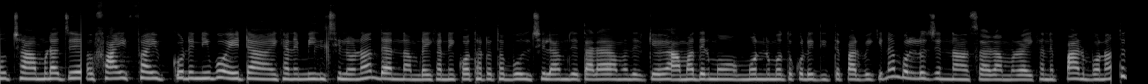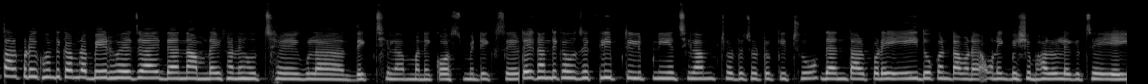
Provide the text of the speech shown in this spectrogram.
হচ্ছে আমরা যে ফাইভ ফাইভ করে নিব, এটা এখানে মিল ছিল না। দেন আমরা এখানে কথা টথা বলছিলাম যে তারা আমাদেরকে, আমাদের মনের মতো করে দিতে পারবে কিনা? বলল যে না স্যার, আমরা এখানে পারব না। তো তারপরে এখান থেকে আমরা বের হয়ে যাই। দেন আমরা এখানে হচ্ছে এগুলা দেখছিলাম মানে কসমেটিক্স এর। তো এখান থেকে হচ্ছে ক্লিপ টিলিপ নিয়েছিলাম, ছোট ছোট কিছু। দেন তারপরে এই দোকানটা আমার অনেক বেশি ভালো লেগেছে। এই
